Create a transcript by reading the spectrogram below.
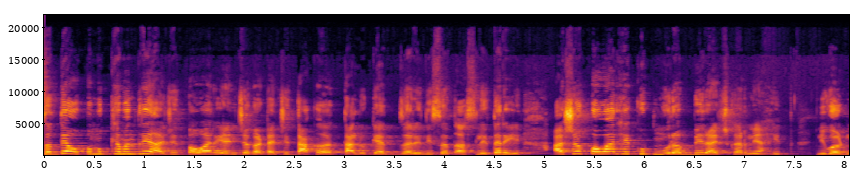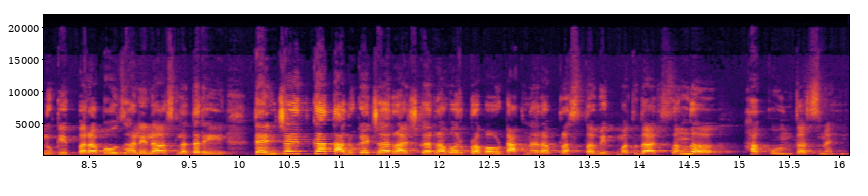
सध्या उपमुख्यमंत्री अजित पवार यांच्या गटाची ताकद तालुक्यात जरी दिसत असली तरी अशोक पवार हे खूप मुरब्बी राजकारणी आहेत. निवडणुकीत पराभव झालेला असला तरी त्यांच्या इतका तालुक्याच्या राजकारणावर प्रभाव टाकणारा प्रस्तावित मतदारसंघ हा कोणताच नाही.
